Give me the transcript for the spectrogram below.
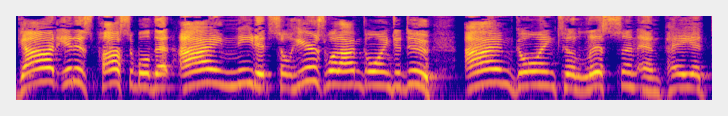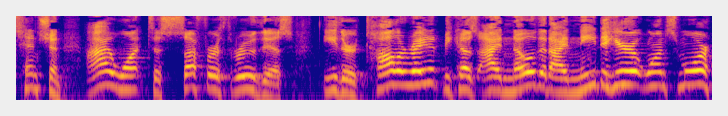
God, it is possible that I need it. So here's what I'm going to do. I'm going to listen and pay attention. I want to suffer through this. Either tolerate it because I know that I need to hear it once more,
